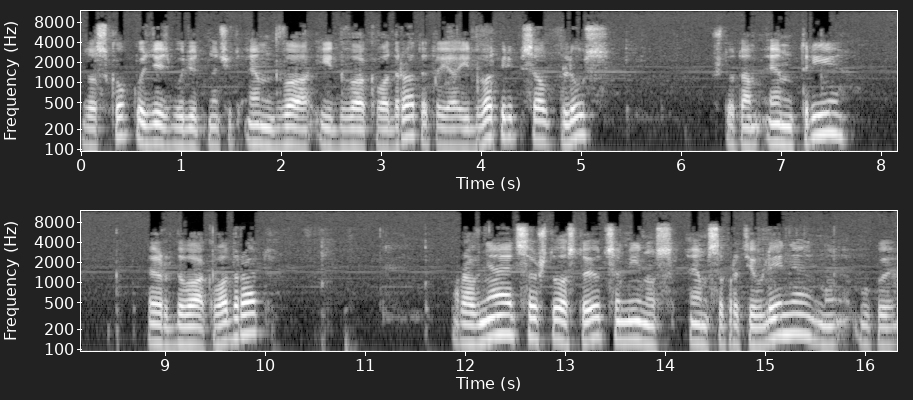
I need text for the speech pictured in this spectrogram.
за скобку. Здесь будет, значит, m2 и 2 квадрат. Это я и 2 переписал. Плюс, что там, m3 r2 квадрат равняется, что остается минус m сопротивления, мы буквы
